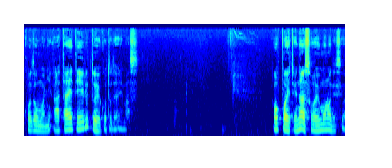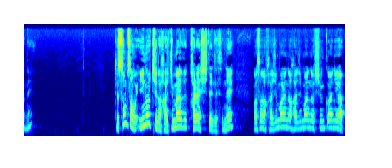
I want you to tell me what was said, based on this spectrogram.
子供に与えているということであります。おっぱいというのはそういうものですよね。で、そもそも命の始まりからしてですね、まあ、その始まりの始まりの瞬間には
